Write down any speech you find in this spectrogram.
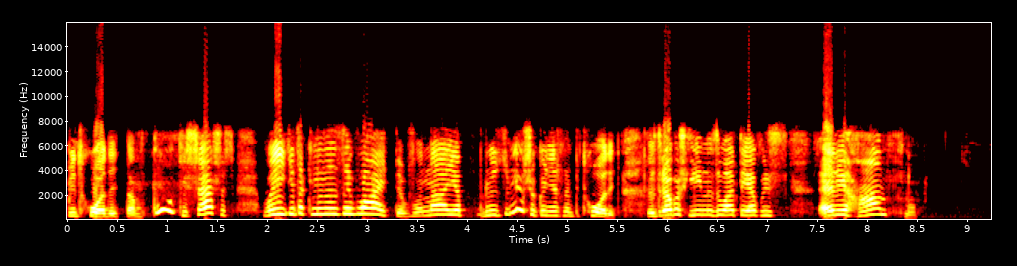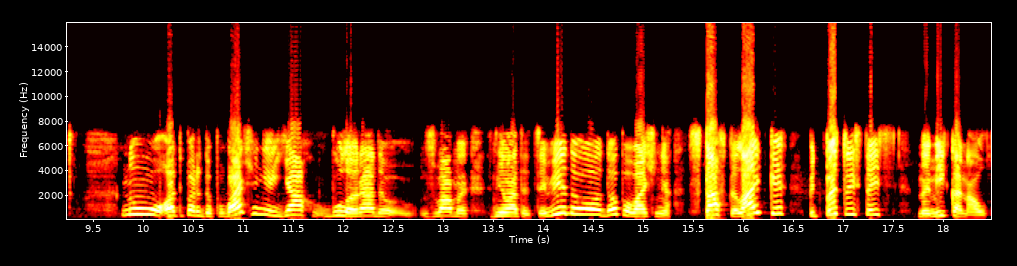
підходить там пуки, ще щось, ви її так не називайте. Вона, я розумію, що, звісно, підходить, але треба ж її називати якось елегантно. Ну, а тепер до побачення. Я була рада з вами знімати це відео. До побачення. Ставте лайки, підписуйтесь на мій канал.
